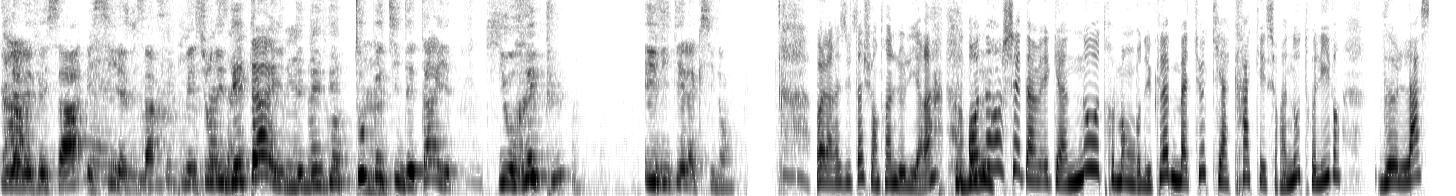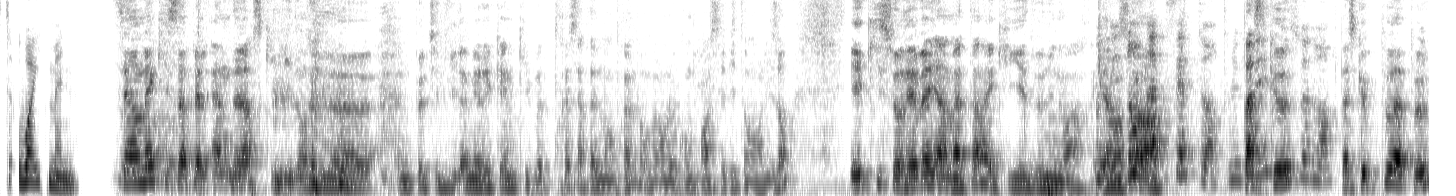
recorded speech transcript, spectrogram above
il avait fait ça et s'il avait fait ça Mais sur des détails, des, des- des tout petits détails qui auraient pu éviter l'accident. Voilà, résultat, je suis en train de le lire. hein. On enchaîne avec un autre membre du club, Mathieu, qui a craqué sur un autre livre, The Last White Man. C'est un mec qui s'appelle Anders, qui vit dans une, euh, une petite ville américaine qui vote très certainement Trump, on, on le comprend assez vite en lisant, et qui se réveille un matin et qui est devenu noir. Un peu un- acceptent le Parce fait que- qu'il soit noir. Parce que peu à peu,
